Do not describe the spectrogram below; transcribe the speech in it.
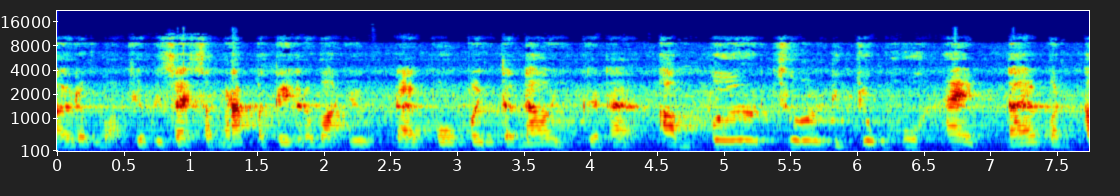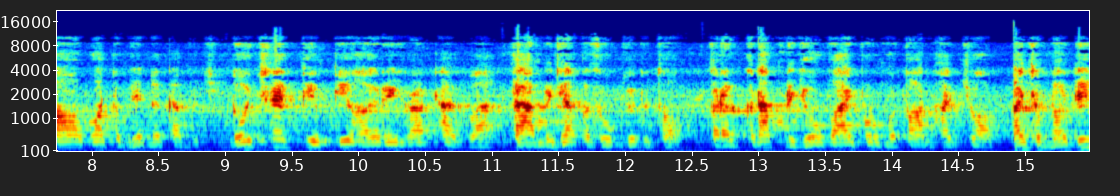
ឲ្យរឹងមាំជាពិសេសសម្រាប់ប្រទេសរបស់យើងដែលពោពេញទៅដោយគឺថាអំពើជ្រុលនិយមហួសហេតុដែលបន្តវត្តមាននៅកម្ពុជាដូច្នេះទាមទារឲ្យរាជរដ្ឋាភិបាលតាមរយៈក្រសួងយុទ្ធភ័ពត្រូវក្តាប់នយោបាយព្រមត្តនឲ្យជាប់ហើយចំណុចនេះ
